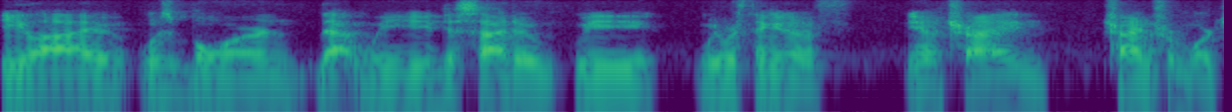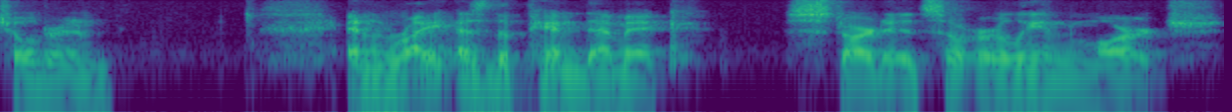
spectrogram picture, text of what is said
Eli was born that we decided we we were thinking of you know trying trying for more children. And right as the pandemic started, so early in March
